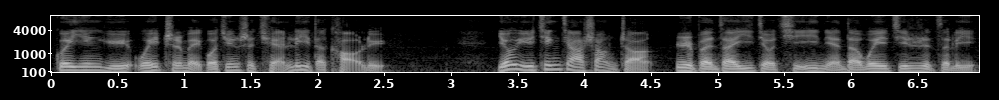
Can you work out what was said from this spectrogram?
归因于维持美国军事权力的考虑。由于金价上涨，日本在一九七一年的危机日子里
